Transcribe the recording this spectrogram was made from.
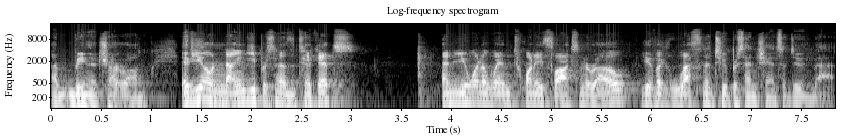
I'm reading the chart wrong. If you own 90% of the tickets and you want to win 20 slots in a row, you have like less than a 2% chance of doing that.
